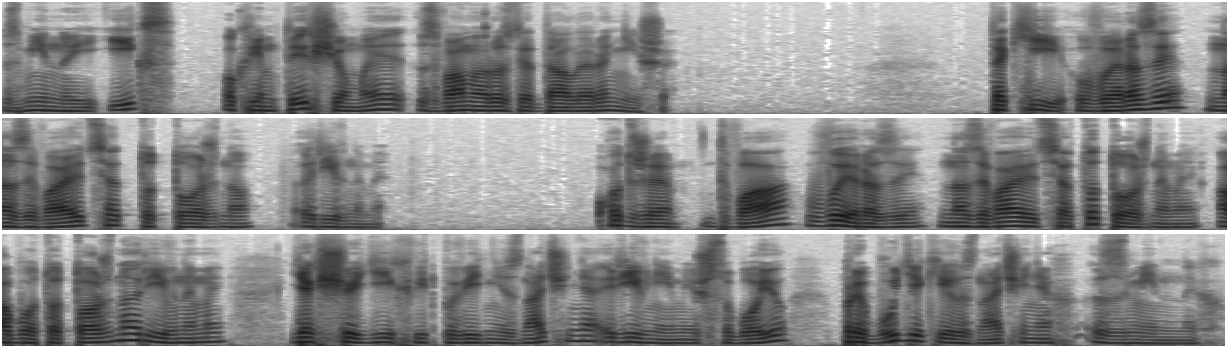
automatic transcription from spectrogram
змінної х, окрім тих, що ми з вами розглядали раніше. Такі вирази називаються тотожно рівними. Отже, два вирази називаються тотожними або тотожно рівними, якщо їх відповідні значення рівні між собою при будь-яких значеннях змінних.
